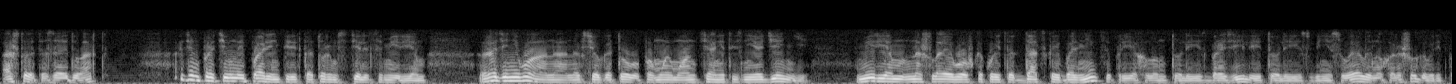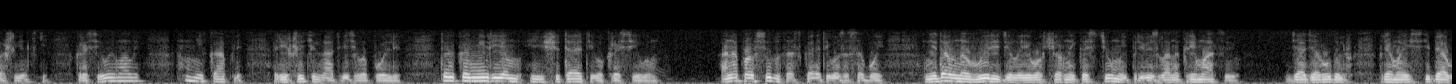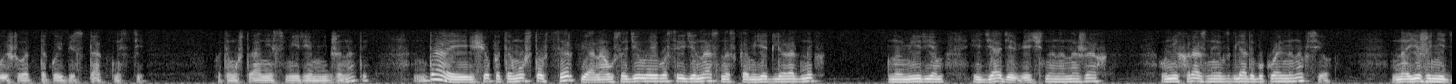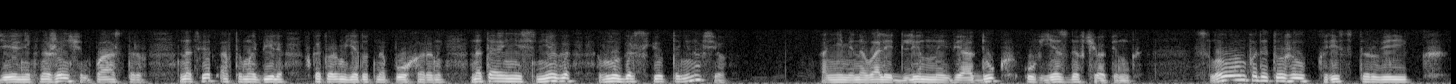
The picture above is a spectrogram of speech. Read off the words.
А что это за Эдуард? Один противный парень, перед которым стелится Мириам. Ради него она на все готова, по-моему, он тянет из нее деньги. Мириам нашла его в какой-то датской больнице, приехал он то ли из Бразилии, то ли из Венесуэлы, но хорошо говорит по-шведски. Красивый малый? Ни капли, решительно ответила Полли. Только Мириам и считает его красивым. Она повсюду таскает его за собой. Недавно вырядила его в черный костюм и привезла на кремацию. Дядя Рудольф прямо из себя вышел от такой бестактности. Потому что они с Мирием не женаты? Да, и еще потому, что в церкви она усадила его среди нас на скамье для родных. Но Мирьям и дядя вечно на ножах. У них разные взгляды буквально на все. На еженедельник, на женщин-пасторов, на цвет автомобиля, в котором едут на похороны, на таяние снега в Луберсхюттене, на все. Они миновали длинный виадук у въезда в Чопинг. Словом, подытожил Кристер Вейк,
